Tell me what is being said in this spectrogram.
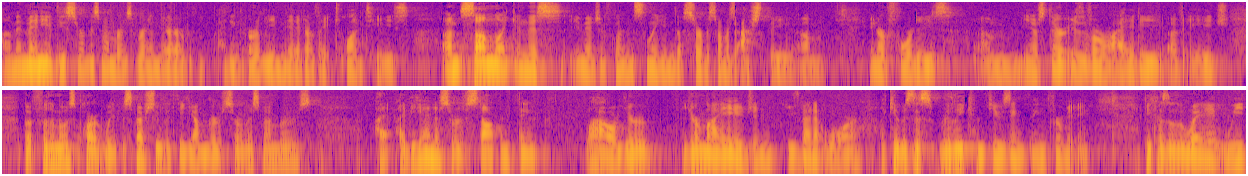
Um, and many of these service members were in their, I think, early, mid, or late 20s. Um, some, like in this image of Lynn Celine, the service members actually in her 40s. Um, you know, so there is a variety of age. But for the most part, with, especially with the younger service members, I, I began to sort of stop and think, wow, you're, you're my age and you've been at war? Like it was this really confusing thing for me because of the way we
